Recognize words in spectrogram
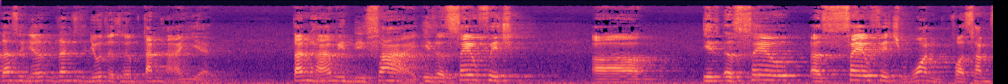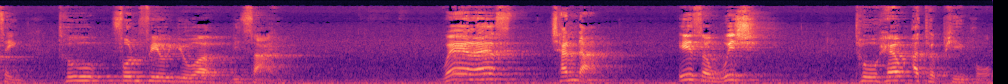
doesn't use, doesn't use the term tanha here. Tanha means desire. Is a selfish, uh, is a, self, a selfish want for something to fulfill your desire. Whereas chanda is a wish to help other people.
